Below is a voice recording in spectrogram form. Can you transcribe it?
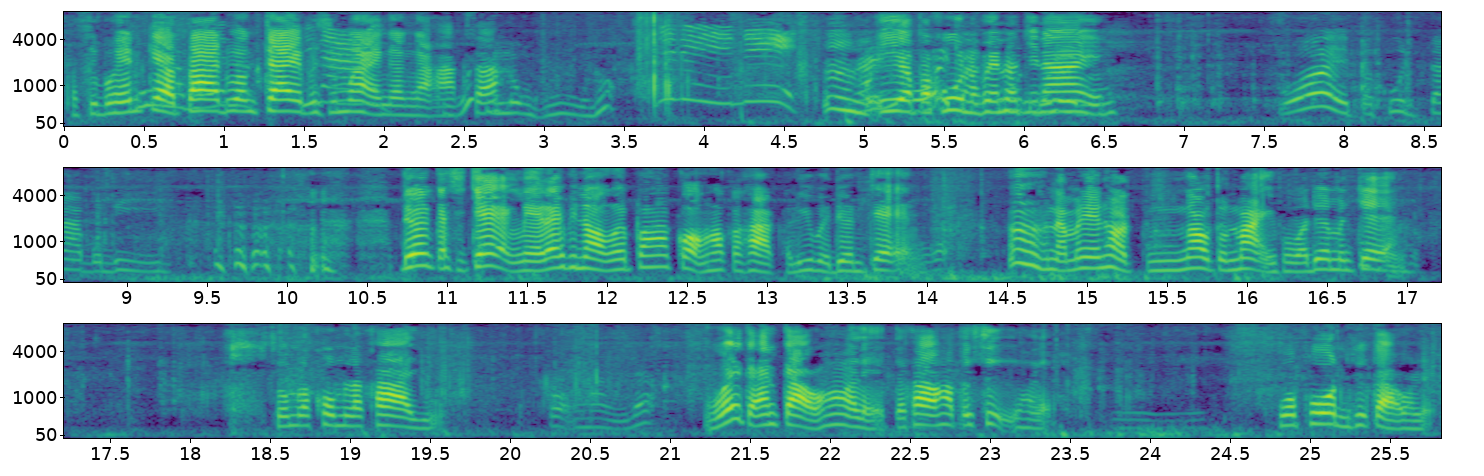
ปสิบเห็นแก้วตาดวงใจปสิมาให้งางากซะลงหูเนาะอืมอีอะปะคุณเอาเพนเอาจีน่ายโอ้ยประคุณตาบ่ดี เดือนกับสิแจ้งแหน่ได้พี่น้องเอ้ยป้ากล่องเฮากะขากกะรีบไว้เดือนแจ้งเออน่ะมันเห็นหอดเงาต้นไม้เพราะว่าเดือนมันแจ้งสมราคมราคาอยู่ กล่องใหม่แล้ว เว้ยกับอันเก่าเฮาแหละแต่ข้าวเฮาไปซื้อเฮาแหละหัวโพนคือเก่าแหละ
